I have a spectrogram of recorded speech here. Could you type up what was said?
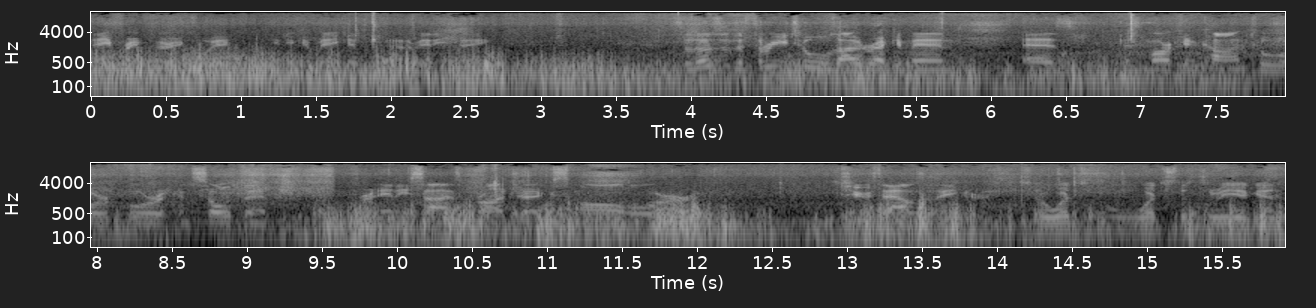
an A-frame's very quick, and you can make it out of anything. So those are the three tools I would recommend as, as mark and contour for a consultant for any size project, small or 2,000 acres. So what's what's the three again,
